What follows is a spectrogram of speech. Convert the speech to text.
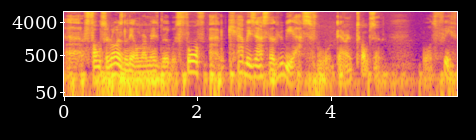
And False Horizon Leon Van was fourth. And Cavizas Rubias for Darren Thompson was fifth.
